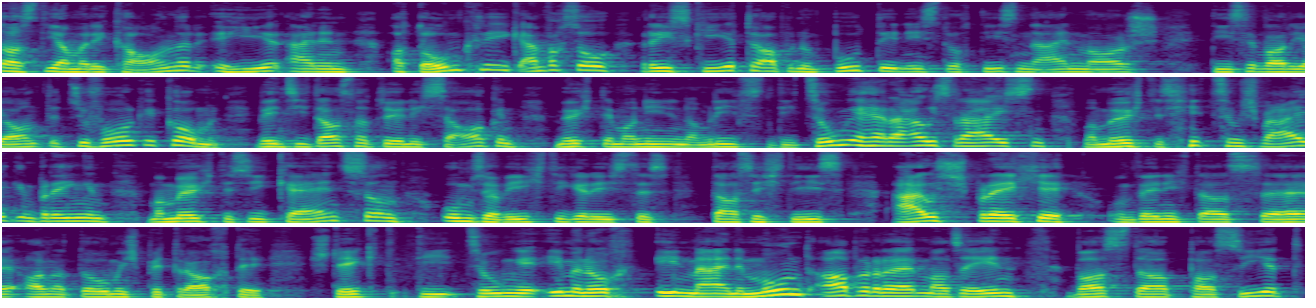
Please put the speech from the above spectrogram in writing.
dass die Amerikaner hier einen Atomkrieg einfach so riskiert haben und Putin ist durch diesen Einmarsch dieser Variante zuvorgekommen. Wenn Sie das natürlich sagen, möchte man ihnen am liebsten die Zunge herausreißen, man möchte sie zum Schweigen bringen, man möchte sie canceln. Umso wichtiger ist es, dass ich dies ausspreche und wenn ich das äh, anatomisch betrachte, steckt die Zunge immer noch in meinem Mund, aber äh, mal sehen, was da passiert,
